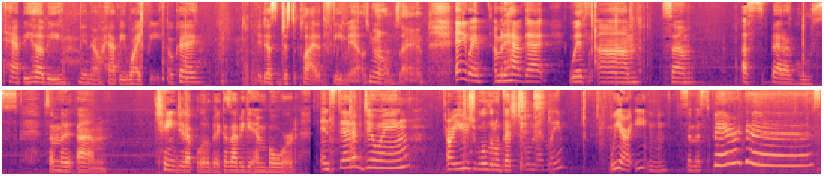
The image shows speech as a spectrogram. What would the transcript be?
happy hubby, you know, happy wifey, okay? It doesn't just apply to the females, you know what I'm saying? Anyway, I'm gonna have that with um, some asparagus. So I'm gonna um, change it up a little bit because I'll be getting bored. Instead of doing our usual little vegetable medley, we are eating some asparagus.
